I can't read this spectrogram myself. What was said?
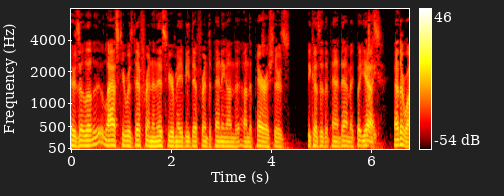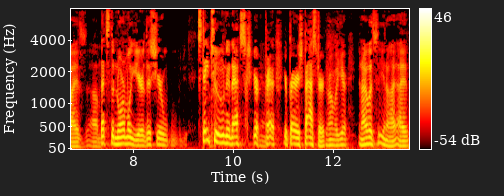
there's a little last year was different and this year may be different depending on the on the parish. There's because of the pandemic. But yes, Right. otherwise um That's the normal year. This year, stay tuned and ask your par- your parish pastor. normal year. And I was, you know, I, I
